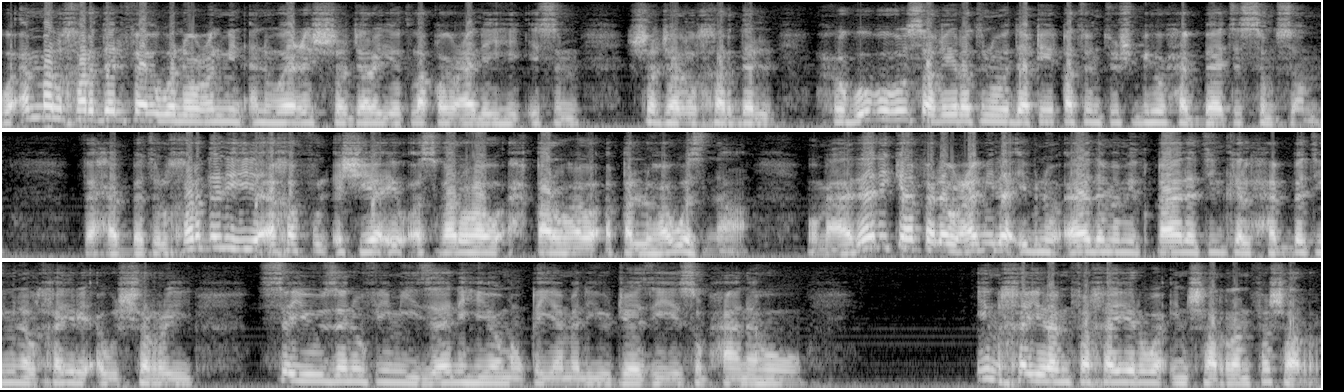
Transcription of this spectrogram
وأما الخردل فهو نوع من أنواع الشجر يطلق عليه اسم شجر الخردل. حبوبه صغيرة ودقيقة تشبه حبات السمسم. فحبة الخردل هي أخف الأشياء وأصغرها وأحقرها وأقلها وزنا. ومع ذلك فلو عمل ابن آدم مثقال تلك الحبة من الخير أو الشر سيوزن في ميزانه يوم القيامة ليجازيه سبحانه. إن خيرا فخير وإن شرا فشر.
